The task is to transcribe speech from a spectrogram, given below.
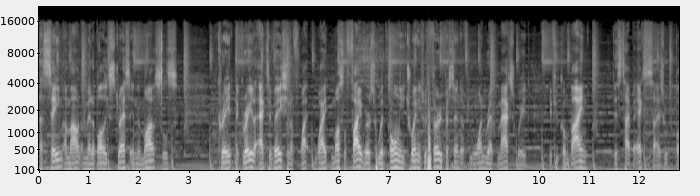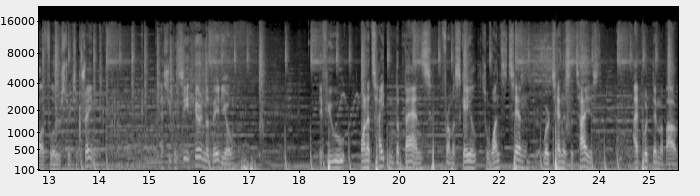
the same amount of metabolic stress in the muscles, create a greater activation of white, white muscle fibers with only 20 to 30% of your 1 rep max weight if you combine this type of exercise with blood flow restriction training. As you can see here in the video, if you want to tighten the bands from a scale to 1 to 10, where 10 is the tightest, I put them about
